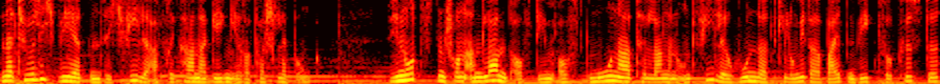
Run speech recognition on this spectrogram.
Natürlich wehrten sich viele Afrikaner gegen ihre Verschleppung. Sie nutzten schon an Land auf dem oft monatelangen und viele hundert Kilometer weiten Weg zur Küste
